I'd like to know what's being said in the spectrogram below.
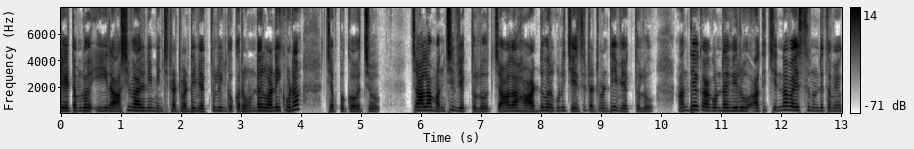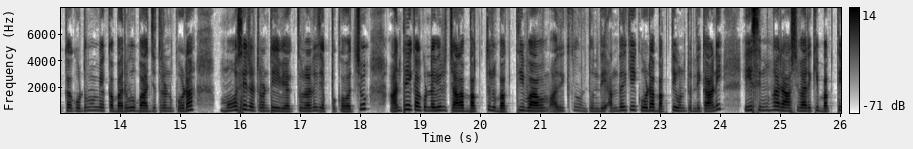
చేయటంలో ఈ రాశి వారిని మించినటువంటి వ్యక్తులు ఇంకొకరు ఉండరు అని కూడా చెప్పుకోవచ్చు. చాలా మంచి వ్యక్తులు చాలా హార్డ్ వర్క్ని చేసేటటువంటి వ్యక్తులు. అంతేకాకుండా వీరు అతి చిన్న వయస్సు నుండి తమ యొక్క కుటుంబం యొక్క బరువు బాధ్యతలను కూడా మోసేటటువంటి వ్యక్తులు అని చెప్పుకోవచ్చు. అంతేకాకుండా వీరు చాలా భక్తులు భక్తి భావం అధికంగా ఉంటుంది. అందరికీ కూడా భక్తి ఉంటుంది. కానీ ఈ సింహ రాశి వారికి భక్తి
